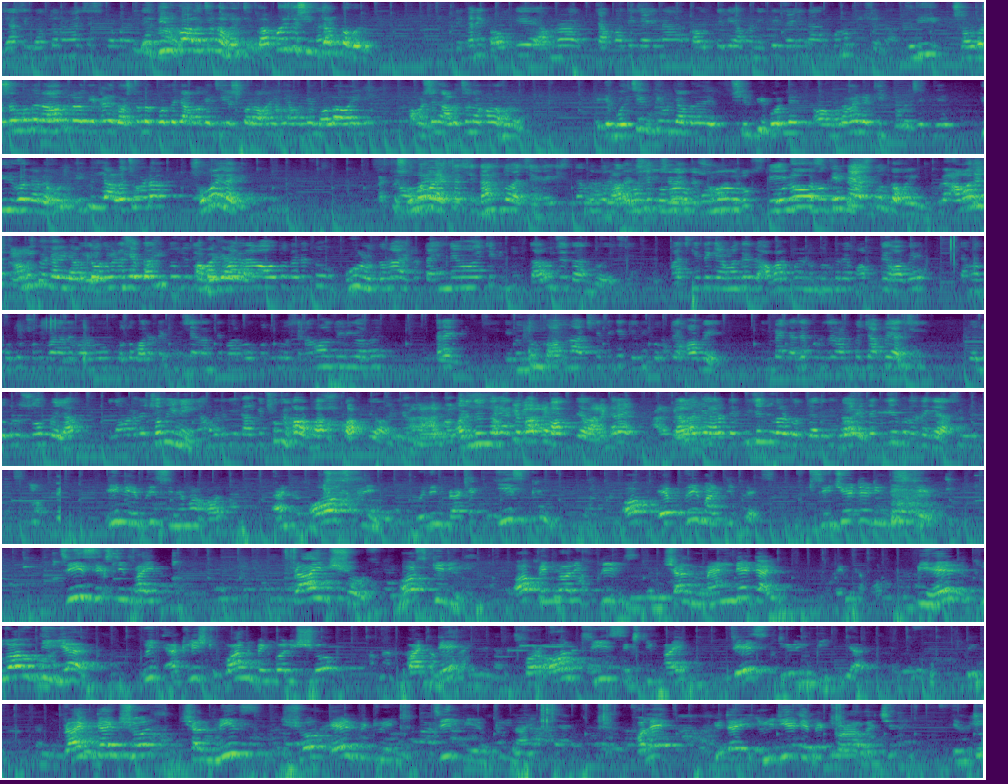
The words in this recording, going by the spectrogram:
যা সিদ্ধান্ত নেওয়া হয়েছে সেটা দীর্ঘ আলোচনা হয়েছে তারপরে তো সিদ্ধান্ত হলো। এখানে কাউকে আমরা চাপাতে চাই না, কাউর থেকে আমরা নিতে চাই না, কোনো কিছু না। যদি সর্বসম্মত না হতো, তাহলে এখানে দশটা লোক যে আমাকে জিজ্ঞেস করা হয়নি, আমাকে বলা হয়নি, আমার সঙ্গে আলোচনা করা হলো। এই যে বলছেন কেউ যে আমাদের শিল্পী বললেন, আমার মনে হয় না ঠিক বলেছেন যে দীর্ঘ কেন হলো এই আলোচনাটা সময় লাগে। একটু সময় একটা সিদ্ধান্ত আছে। এই সিদ্ধান্ত তো ভারতবর্ষে কোনো কোনো স্টেট পর্যন্ত হয়নি। মানে আমাদের আমি তো জানি না। আমি তো অতটা নিয়ে পড়ি আমার আমার নেওয়া হতো তাহলে তো ভুল হতো না। একটা টাইম নেওয়া হয়েছে কিন্তু দারুণ সিদ্ধান্ত হয়েছে। আজকে থেকে আমাদের আবার করে নতুন করে ভাবতে হবে যে আমরা কত ছবি বানাতে পারব কত ভালো টেকনিশিয়ান আনতে পারব কতগুলো সিনেমা হল তৈরি হবে। কারেক্ট এই নতুন ভাবনা আজকে থেকে তৈরি করতে হবে। ইনফ্যাক্ট অ্যাজ এ প্রডিউসার আমি তো চাপে আছি। যতগুলো শো পেলাম কিন্তু আমার কাছে ছবি নেই আমার কাছে কালকে ছবি ভাব- ভাব- ভাবতে হবে অরিজিৎ দাকে একটা গল্প ভাবতে হবে কারেক্ট দাদাকে আরো টেকনিশিয়ান জোগাড় করতে হবে কিন্তু টেকনিশিয়ান কোথা থেকে আসে in every cinema hall and all screen within bracket is screen of every multiplex situated in the state 365 prime shows or screening of bengali films shall mandatory be held throughout the year with at least one bengali show per day for all 365 days during the year Prime time shows shall means show held between 3 pm to 9 ফলে এটা immediate effect করা হয়েছে কিন্তু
